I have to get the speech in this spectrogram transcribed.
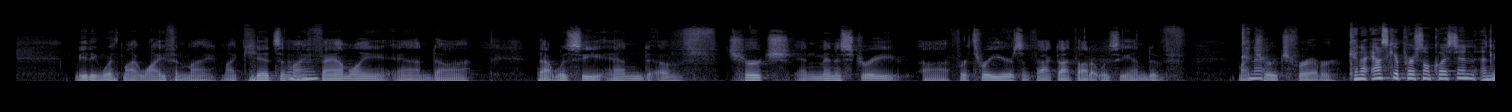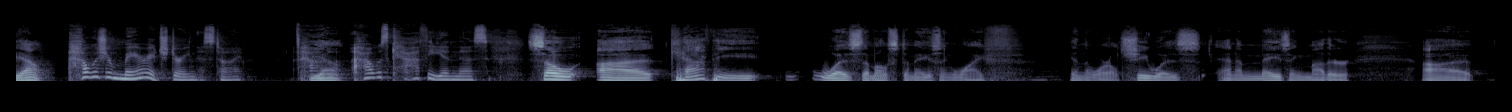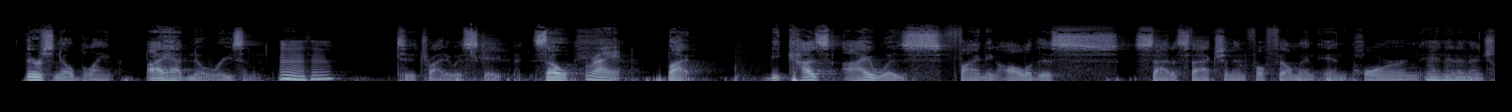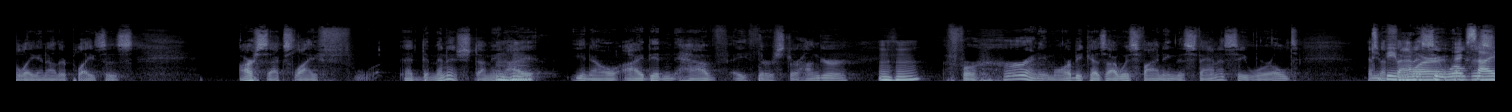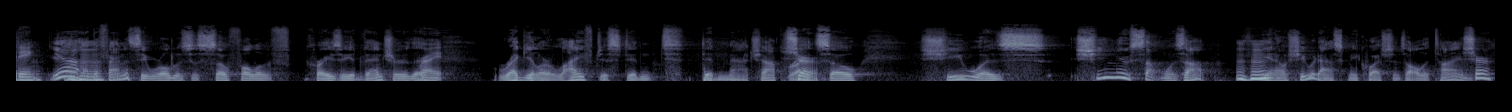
meeting with my wife and my, my kids and my family. And uh, that was the end of church and ministry uh, for three years. In fact, I thought it was the end of my Can I- church forever. Can I ask you a personal question? And Yeah. How was your marriage during this time? How, Yeah. How was Kathy in this? So uh, Kathy was the most amazing wife in the world. She was an amazing mother. Uh, there's no blame. I had no reason mm-hmm. to try to escape. So Right. but because I was finding all of this satisfaction and fulfillment in porn and then mm-hmm. eventually in other places, our sex life had diminished. I mean, I, mm-hmm. you know, I didn't have a thirst or hunger for her anymore because I was finding this fantasy world. And To the be fantasy more world was- exciting. yeah, the fantasy world was just so full of crazy adventure that Right. regular life just didn't didn't match up. Sure. Right. So she was she knew something was up. You know, she would ask me questions all the time. Mm-hmm. Sure.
